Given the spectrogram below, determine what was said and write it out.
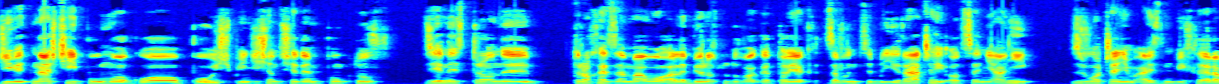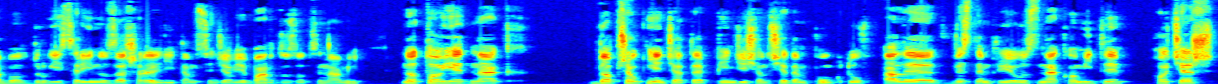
19,5 mogło pójść. 57 punktów z jednej strony trochę za mało, ale biorąc pod uwagę to, jak zawodnicy byli raczej oceniani, z wyłączeniem Eisenbichlera, bo w drugiej serii no zaszaleli tam sędziowie bardzo z ocenami, no to jednak do przełknięcia te 57 punktów, ale występ Rio znakomity, chociaż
